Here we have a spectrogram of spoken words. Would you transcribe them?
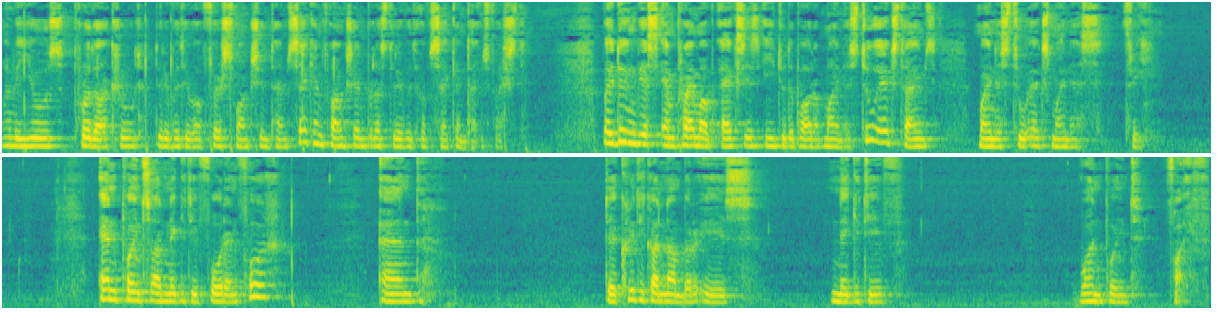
And we use product rule, derivative of first function times second function plus derivative of second times first. By doing this, m prime of x is e to the power of minus 2x times minus 2x minus 3. Endpoints are negative 4 and 4, and the critical number is negative 1.5.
